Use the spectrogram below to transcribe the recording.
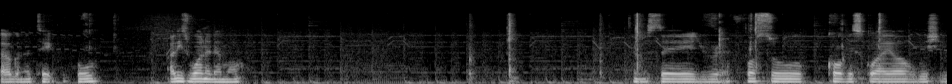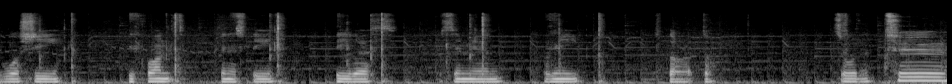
that are gonna take the pull. At least one of them are. Sage, Red Fossil, Corvisquire, Wishy Washy, Defunt, Dynasty, Fearless, Simeon, Reap, Staraptor. So the two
